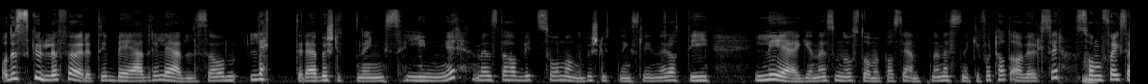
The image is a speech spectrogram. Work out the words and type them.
Og det skulle føre til bedre ledelse og lettere beslutningslinjer, mens det har blitt så mange beslutningslinjer at de legene som nå står med pasientene, nesten ikke får tatt avgjørelser. Som f.eks.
